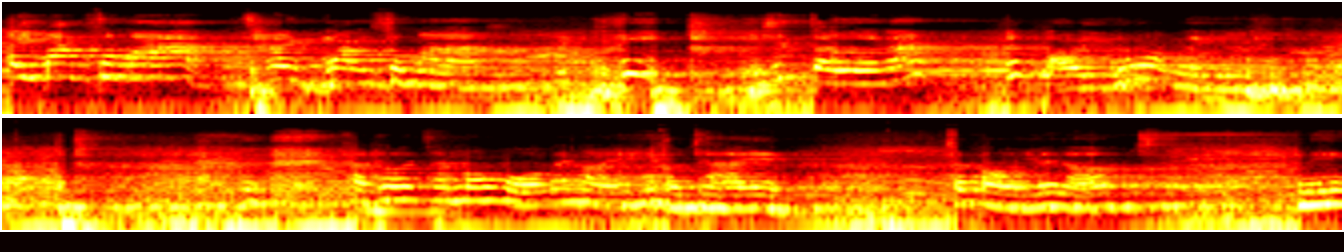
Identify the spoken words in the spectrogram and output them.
ไอ้มังสมา ใช่ มังสมาเฮ้ยไอ้ฉันเจอนะจะต่อยล่วงเลย ขอโทษฉันโมโหไปหน่อย เข้าใจจะต่อยเลยเหรอ นี่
